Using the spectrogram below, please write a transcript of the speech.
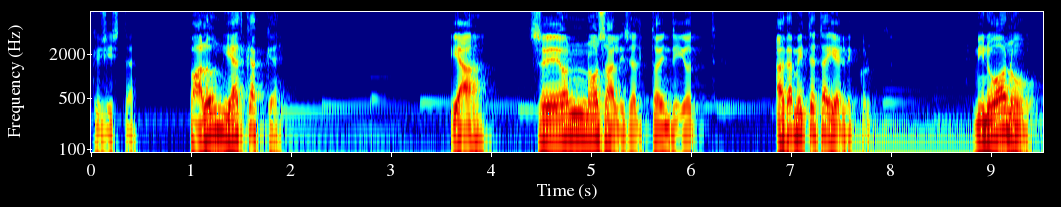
küsis ta. palun jätkake. jaa, see on osaliselt tondi jutt, aga mitte täielikult. minu onu,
